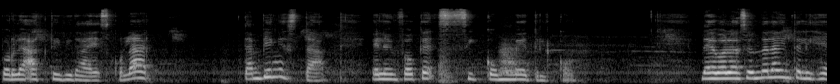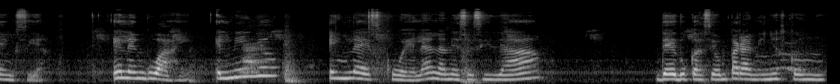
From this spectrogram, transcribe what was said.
por la actividad escolar. También está el enfoque psicométrico, la evaluación de la inteligencia, el lenguaje. El niño en la escuela, la necesidad de educación para niños con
